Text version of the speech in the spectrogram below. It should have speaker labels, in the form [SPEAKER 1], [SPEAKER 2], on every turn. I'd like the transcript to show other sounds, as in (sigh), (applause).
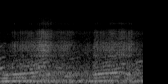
[SPEAKER 1] Yeah.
